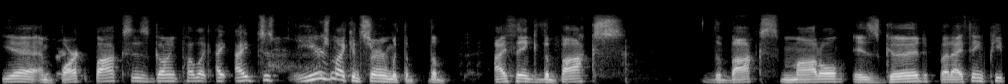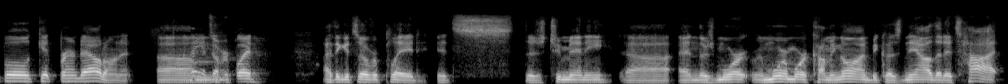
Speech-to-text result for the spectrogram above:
yeah. And Bark Box is going public. I I just here's my concern with the the. I think the box the box model is good, but I think people get burned out on it. Um, I think it's um, overplayed. I think it's overplayed. It's there's too many, uh, and there's more more and more coming on because now that it's hot,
